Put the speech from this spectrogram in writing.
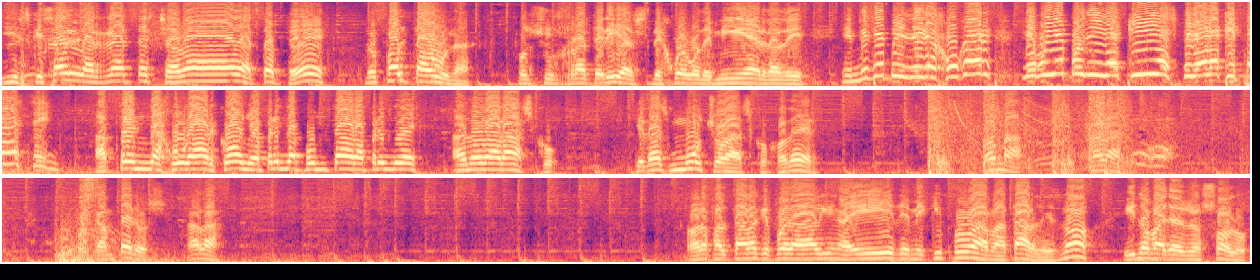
y es que salen las ratas, chaval, a tope, eh. No falta una. Con sus raterías de juego de mierda de... En vez de aprender a jugar, me voy a poner aquí a esperar a que pasen. Aprende a jugar, coño, aprende a apuntar, aprende a no dar asco. Que das mucho asco, joder. Toma, hala. Por camperos, hala. Ahora faltaba que fuera alguien ahí de mi equipo a matarles, ¿no? Y no vaya yo solo.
